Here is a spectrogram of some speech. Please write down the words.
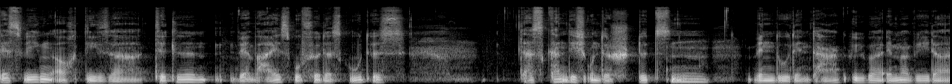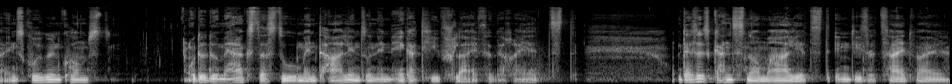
deswegen auch dieser Titel, wer weiß, wofür das gut ist, das kann dich unterstützen, wenn du den Tag über immer wieder ins Grübeln kommst, oder du merkst, dass du mental in so eine Negativschleife gerätst. Und das ist ganz normal jetzt in dieser Zeit, weil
